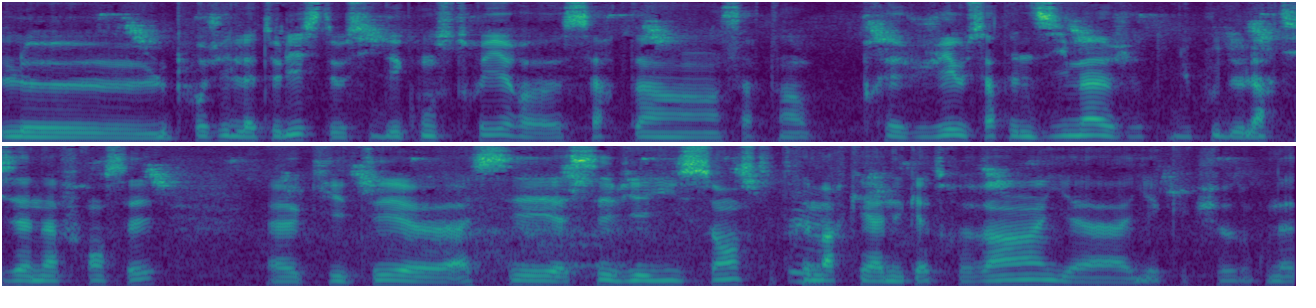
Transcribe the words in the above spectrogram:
le, le projet de l'atelier, c'était aussi déconstruire euh, certains, certains préjugés ou certaines images du coup de l'artisanat français euh, qui étaient euh, assez, assez vieillissants. C'était très Mm. marqué années 80. Il y a, il y a quelque chose. Donc on a,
